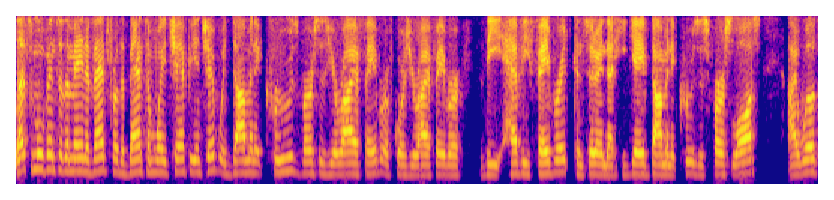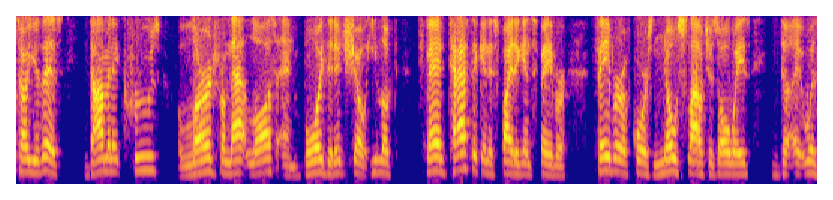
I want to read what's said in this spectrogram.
Let's move into the main event for the Bantamweight Championship with Dominick Cruz versus Urijah Faber. Of course, Urijah Faber, the heavy favorite, considering that he gave Dominick Cruz his first loss. I will tell you this Dominic Cruz learned from that loss, and boy, did it show. He looked fantastic in his fight against Faber. Faber, of course, no slouch as always. It was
